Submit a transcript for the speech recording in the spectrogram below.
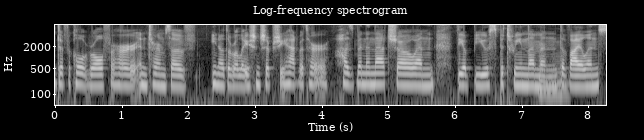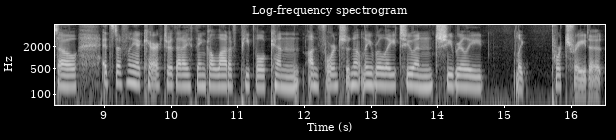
difficult role for her in terms of, you know, the relationship she had with her husband in that show and the abuse between them and Mm-hmm. the violence. So it's definitely a character that I think a lot of people can unfortunately relate to. And she really, like, portrayed it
